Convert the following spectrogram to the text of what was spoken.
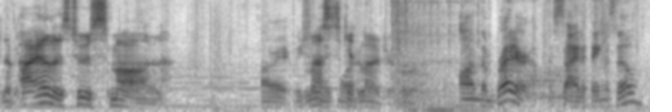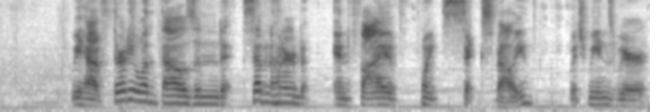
The pile is too small. All right, we should Must get larger. Hold on. On the brighter side of things, though, we have 31,705.6 value, which means we're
